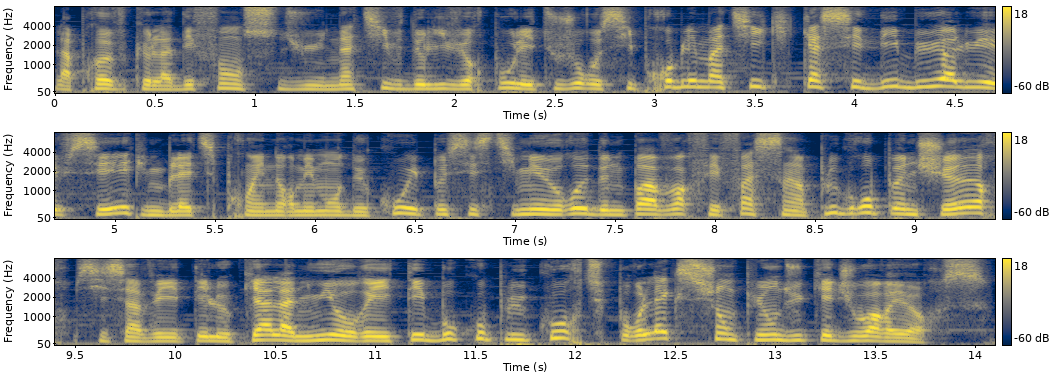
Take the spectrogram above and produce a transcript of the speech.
La preuve que la défense du natif de Liverpool est toujours aussi problématique qu'à ses débuts à l'UFC. Pimblett prend énormément de coups et peut s'estimer heureux de ne pas avoir fait face à un plus gros puncher. Si ça avait été le cas, la nuit aurait été beaucoup plus courte pour l'ex-champion du Cage Warriors.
